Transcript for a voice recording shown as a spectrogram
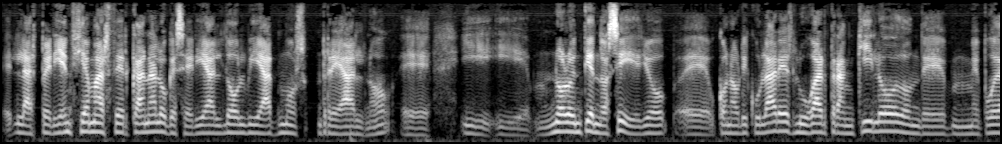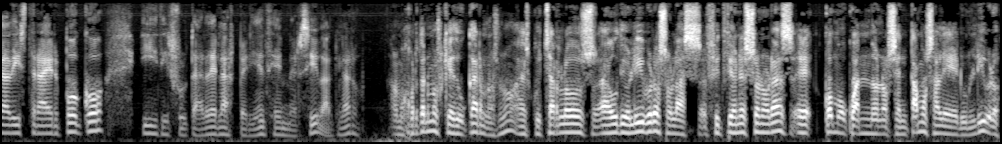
eh, la experiencia más cercana a lo que sería el Dolby Atmos real, ¿no? y, no lo entiendo así. Yo con auriculares lugar tranquilo donde me pueda distraer poco y disfrutar de la experiencia inmersiva, claro. A lo mejor tenemos que educarnos, ¿no? A escuchar los audiolibros o las ficciones sonoras eh, como cuando nos sentamos a leer un libro.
